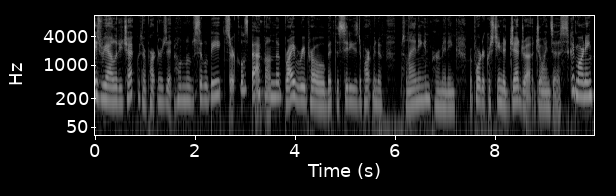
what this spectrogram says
Today's reality check with our partners at Honolulu Civil Beat circles back on the bribery probe at the city's Department of Planning and Permitting. Reporter Christina Jedra joins us. Good morning.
